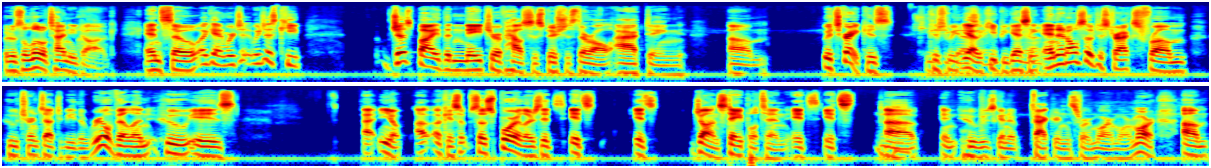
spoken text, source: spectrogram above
but it was a little tiny dog. And so again, we're just, we just keep just by the nature of how suspicious they're all acting. Um, it's great because because we yeah we keep you guessing, Yeah. and it also distracts from who turns out to be the real villain, who is, uh, you know, uh, okay. So so spoilers. It's it's it's John Stapleton. It's it's Mm-hmm. uh, and who's going to factor in the story more and more and more. Um,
